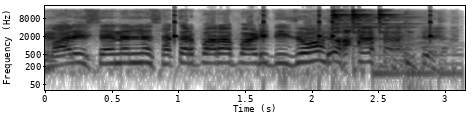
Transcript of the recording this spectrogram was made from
મારી ચેનલ ને શક્કરપારા પાડી દીધો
